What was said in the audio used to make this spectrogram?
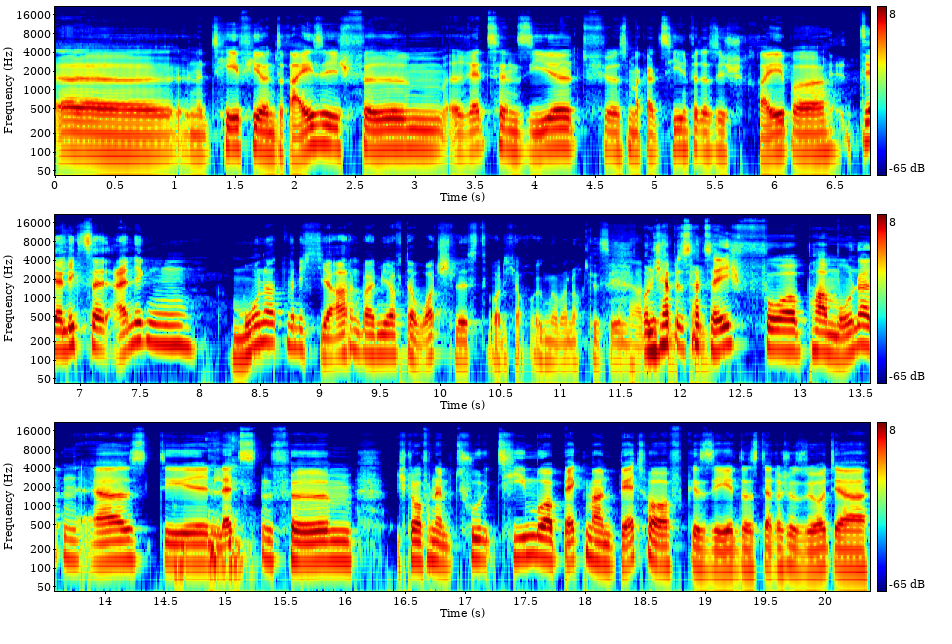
äh, einen T34-Film rezensiert für das Magazin, für das ich schreibe. Der liegt seit einigen Monaten, wenn nicht Jahren bei mir auf der Watchlist, wollte ich auch irgendwann mal noch gesehen haben. Und ich habe jetzt tatsächlich vor ein paar Monaten erst den letzten Film, ich glaube, von einem Timur Beckmann Bethoff gesehen. Das ist der Regisseur, der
